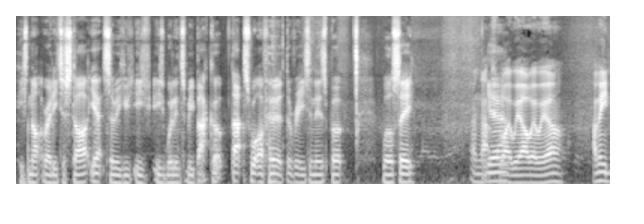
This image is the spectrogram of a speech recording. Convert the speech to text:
he's not ready to start yet, so he, he's, he's willing to be back up. That's what I've heard the reason is, but we'll see. and that's Yeah. why we are where we are. I mean,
